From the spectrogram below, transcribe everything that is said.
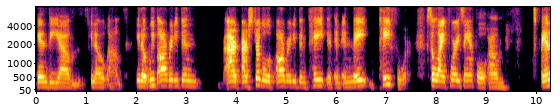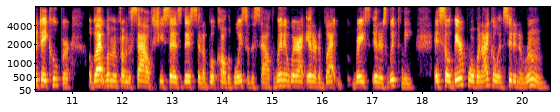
in the, um, you know, um, you know, we've already been, our, our struggle have already been paid and, and made paid for. So like, for example, um, Anna J. Cooper, a black woman from the South, she says this in a book called The Voice of the South, when and where I enter, the black race enters with me. And so therefore, when I go and sit in a room,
